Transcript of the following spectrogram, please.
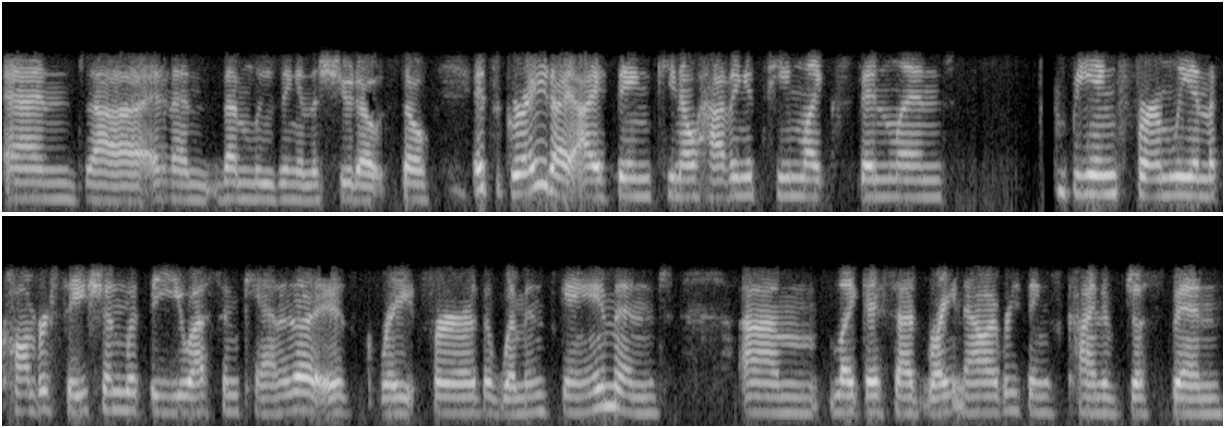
and uh and then them losing in the shootout. So it's great. I i think you know having a team like finland being firmly in the conversation with the US and Canada is great for the women's game. And um, like I said, right now everything's kind of just been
